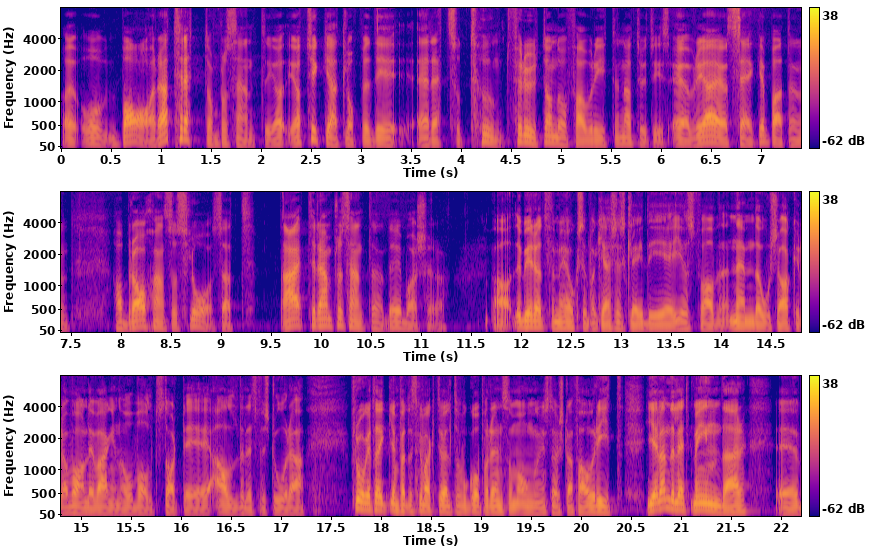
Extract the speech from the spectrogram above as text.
Och, bara 13 procent. Jag, jag tycker att loppet är rätt så tunt, förutom då favoriten naturligtvis. Övriga är jag säker på att den har bra chans att slå. Så att, nej, till den procenten, det är bara att köra. Ja, det blir rött för mig också på Cassius Clay. Det är just av nämnda orsaker. Av vanlig vagn och voltstart. Det är alldeles för stora frågetecken för att det ska vara aktuellt att gå på den som omgångens största favorit. Gällande Let med in där. Eh,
